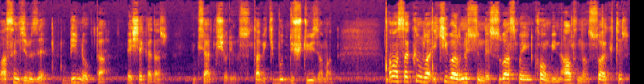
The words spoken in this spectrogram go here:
basıncımızı 1.5'e kadar yükseltmiş oluyoruz. Tabii ki bu düştüğü zaman. Ama sakın ola 2 barın üstünde su basmayın. Kombinin altından su akıtır.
